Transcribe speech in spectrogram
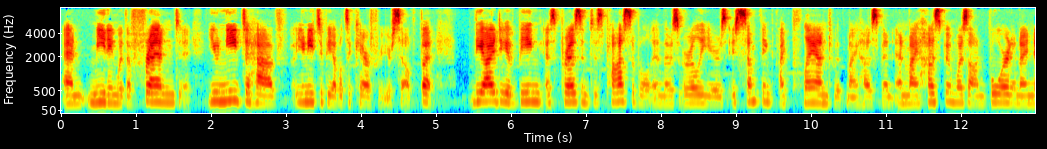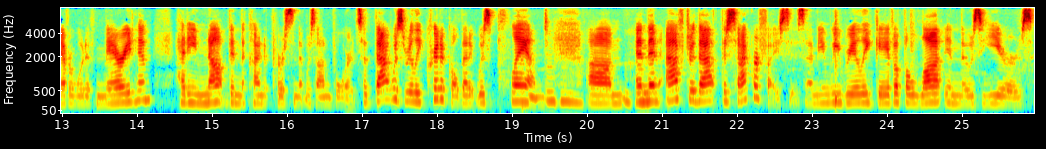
and meeting with a friend. You need to have, you need to be able to care for yourself. But the idea of being as present as possible in those early years is something I planned with my husband, and my husband was on board, and I never would have married him had he not been the kind of person that was on board. So that was really critical that it was planned. Mm-hmm. Um, mm-hmm. And then after that, the sacrifices. I mean, we really gave up a lot in those years.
